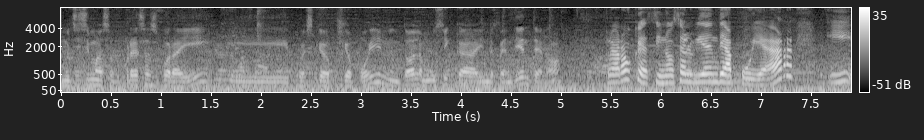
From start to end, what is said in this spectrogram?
muchísimas sorpresas por ahí y pues que, que, apoyen en toda la música independiente, ¿no? Claro que sí, no se olviden de apoyar y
